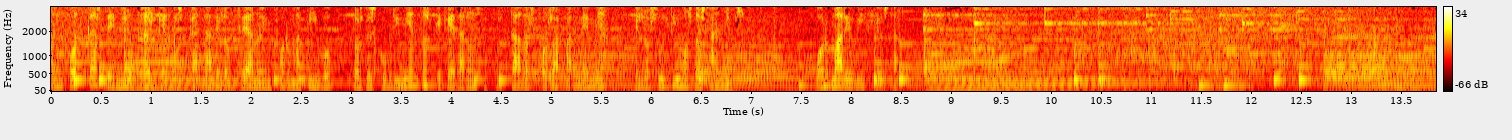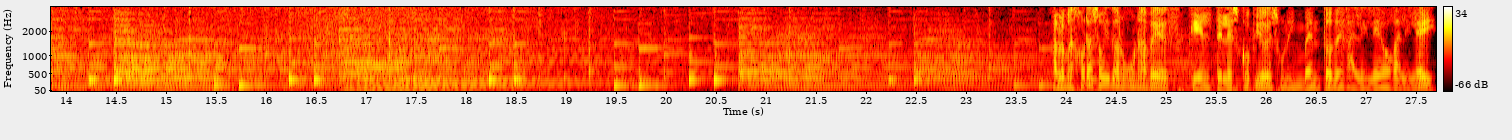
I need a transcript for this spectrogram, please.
Un podcast de Neutral que rescata del océano informativo los descubrimientos que quedaron sepultados por la pandemia en los últimos dos años. Por Mario Viciosa. A lo mejor has oído alguna vez que el telescopio es un invento de Galileo Galilei,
